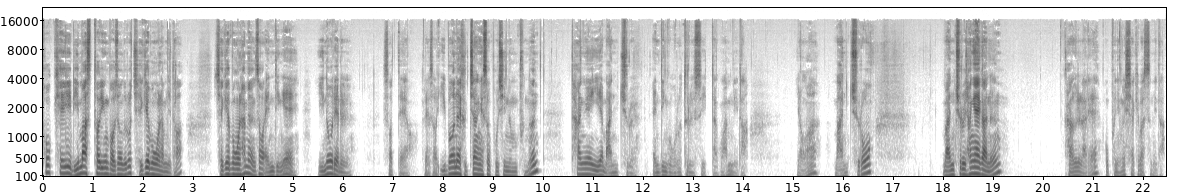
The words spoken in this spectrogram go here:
4K 리마스터링 버전으로 재개봉을 합니다. 재개봉을 하면서 엔딩에 이 노래를 썼대요. 그래서 이번에 극장에서 보시는 분은 탕웨이의 만추를 엔딩곡으로 들을 수 있다고 합니다. 영화 만추로 만추를 향해 가는 가을날의 오프닝을 시작해 봤습니다.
